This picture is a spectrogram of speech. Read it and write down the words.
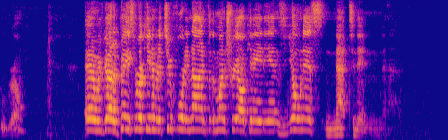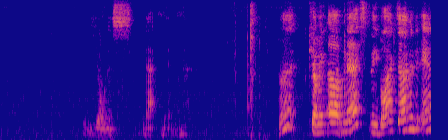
Goodrow. And we've got a base rookie number to 249 for the Montreal Canadiens, Joonas Nattinen. Joonas Nattinen. All right, coming up next, the Black Diamond and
